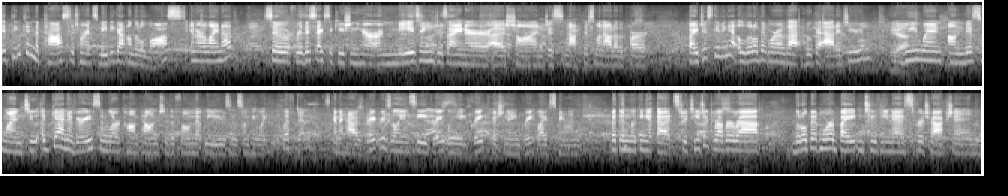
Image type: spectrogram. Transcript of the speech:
I think in the past the Torrent's maybe gotten a little lost in our lineup. So for this execution here, our amazing designer uh, Sean just knocked this one out of the park. By just giving it a little bit more of that Hoka attitude, Yeah. we went on this one to again a very similar compound to the foam that we use in something like the Clifton. It's going to have great resiliency, great weight, great cushioning, great lifespan. But then looking at that strategic rubber wrap, a little bit more bite and toothiness for traction,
